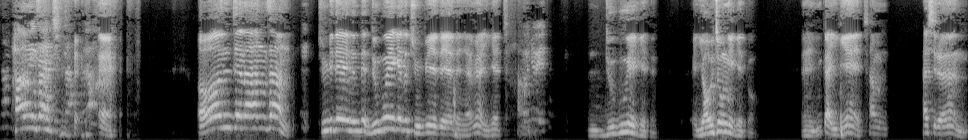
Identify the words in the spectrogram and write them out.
항상 준비되어야 네. 언제나 항상 준비되어 있는데 누구에게도 준비되어야 되냐면 이게 참 누구에게든 여종에게도 예, 그러니까 이게 참 사실은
